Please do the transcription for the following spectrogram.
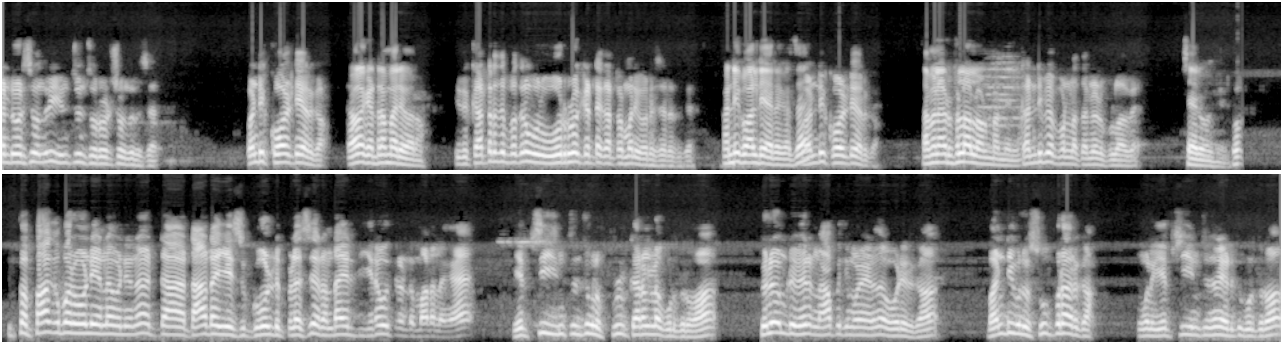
ரெண்டு வருஷம் வந்துடும் இன்சூரன்ஸ் ஒரு வருஷம் வந்துடும் சார் வண்டி குவாலிட்டியாக இருக்கும். எவ்வளவு கட்டுற மாதிரி வரும்? இது கட்டுறது பார்த்தீங்கன்னா ஒரு ஒரு ரூபா கிட்ட கட்டுற மாதிரி வரும் சார் அதுக்கு வண்டி குவாலிட்டியா இருக்கா சார் வண்டி குவாலிட்டியாக இருக்கும். தமிழ்நாடு ஃபுல்லா லோன் பண்ணிடலாம். கண்டிப்பாக பண்ணலாம் தமிழ் ஃபுல்லாகவே சரி ஓகே இப்போ பார்க்க போகிற வண்டி என்ன வண்டினா டா டாடா ஏஸ் கோல்டு ப்ளஸ் ரெண்டாயிரத்தி இருபத்தி ரெண்டு மாடலுங்க. எஃப்சி இன்சூரன்ஸ் உங்களுக்கு ஃபுல் கரண்டில் கொடுத்துருவோம். கிலோமீட்டர் வெறும் நாற்பத்தி மூணாயிரம் தான் ஓடி இருக்கும் வண்டி உங்களுக்கு சூப்பராக இருக்கும். உங்களுக்கு எஃப்சி இன்சூரன்ஸ் எடுத்து கொடுத்துருவோம்.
